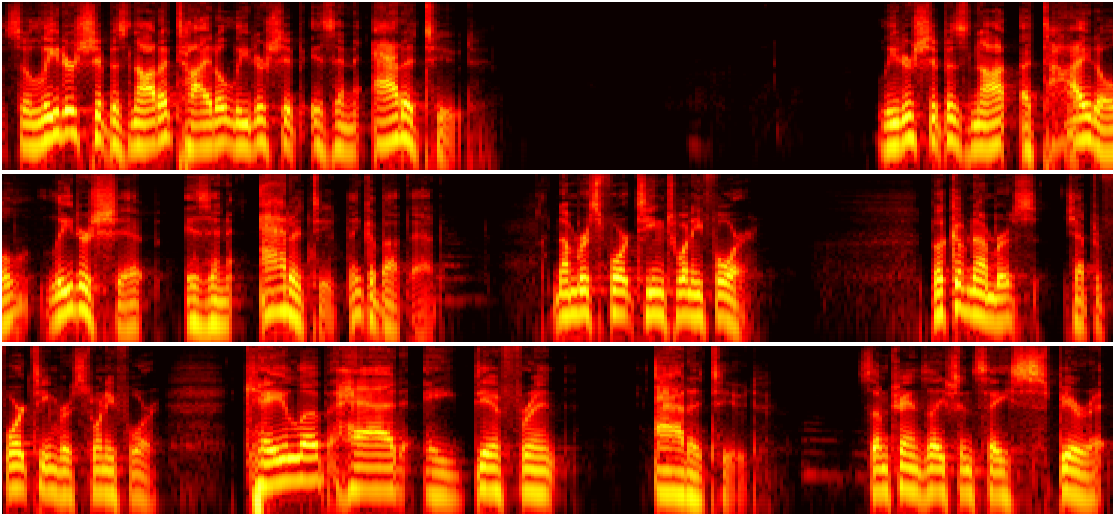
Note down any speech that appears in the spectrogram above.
So leadership is not a title. Leadership is an attitude. Leadership is not a title, leadership is an attitude. Think about that. Numbers 14 24. Book of Numbers, chapter 14, verse 24. Caleb had a different attitude. Some translations say spirit.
